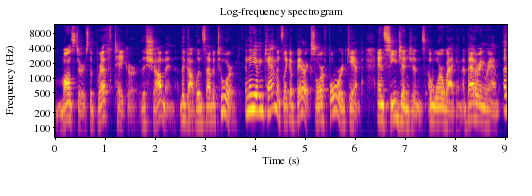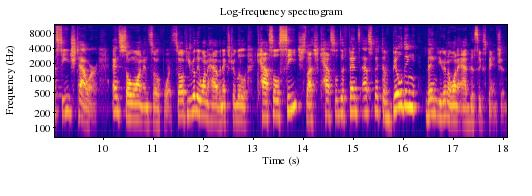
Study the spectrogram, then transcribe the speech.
monsters, the Breathtaker, the Shaman, the Goblin Saboteur. And then you have encampments like a barracks or a forward camp, and siege engines, a war wagon, a battering ram, a siege tower, and so on and so forth. So if you really want to have an extra little castle siege slash castle defense aspect of building, then you're going to want to add this expansion.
